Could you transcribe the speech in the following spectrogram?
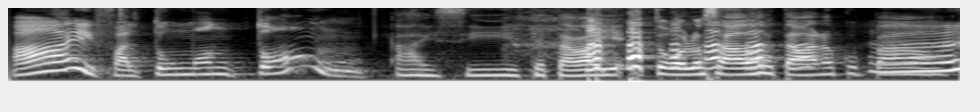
Ay, faltó un montón. Ay, sí, que estaba todos los sábados estaban ocupados.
